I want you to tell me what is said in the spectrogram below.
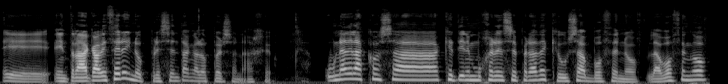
eh, entra la cabecera y nos presentan a los personajes. una de las cosas que tienen Mujeres Desesperadas es que usa voz en off. La voz en off,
